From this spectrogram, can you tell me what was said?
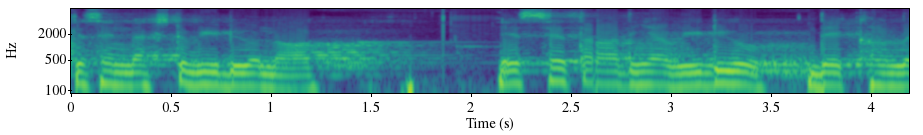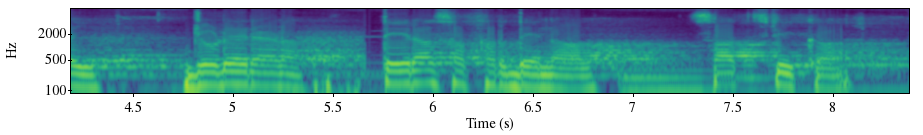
ਕਿਸੇ ਨੈਕਸਟ ਵੀਡੀਓ ਨਾਲ। ਇਸੇ ਤਰ੍ਹਾਂ ਦੀਆਂ ਵੀਡੀਓ ਦੇਖਣ ਲਈ ਜੁੜੇ ਰਹਿਣਾ ਤੇਰਾ ਸਫ਼ਰ ਦੇ ਨਾਲ। ਸਤਿ ਸ੍ਰੀ ਅਕਾਲ।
